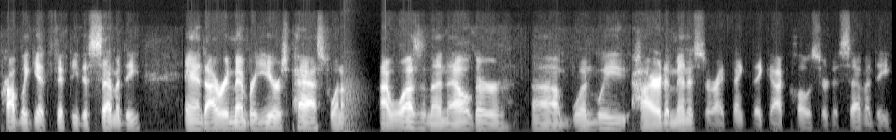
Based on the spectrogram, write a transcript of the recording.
probably get 50 to 70 and I remember years past when I wasn't an elder, um, when we hired a minister, I think they got closer to 70.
